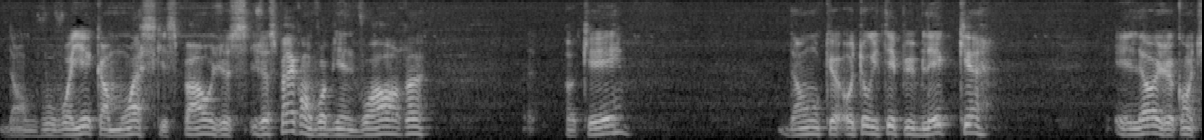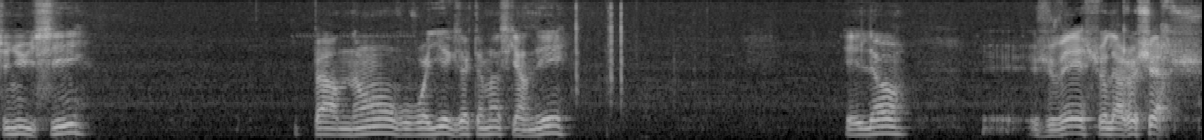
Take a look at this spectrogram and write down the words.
Donc, vous voyez comme moi ce qui se passe. J'espère qu'on va bien le voir. OK. Donc, autorité publique. Et là, je continue ici. Par nom, vous voyez exactement ce qu'il y en est. Et là, je vais sur la recherche.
